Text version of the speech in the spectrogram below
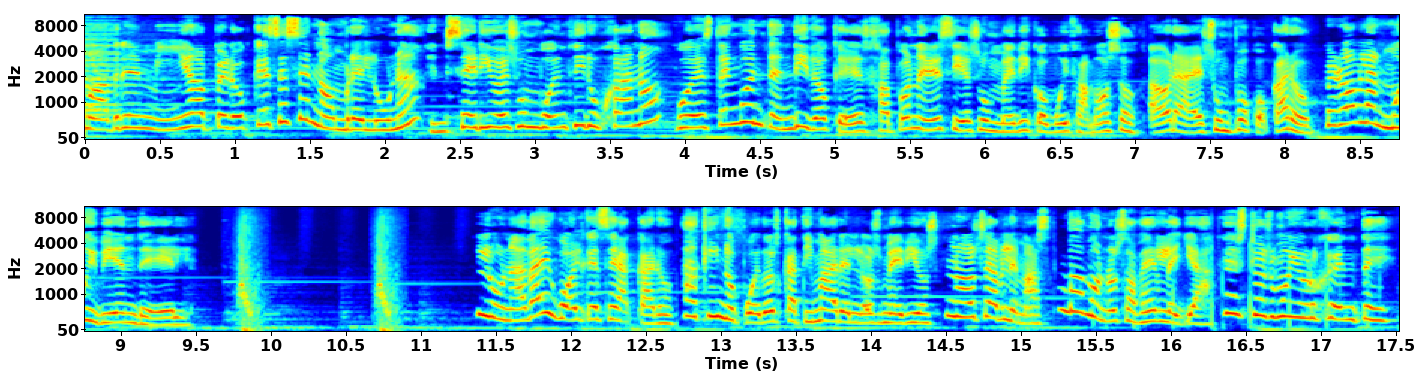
Madre mía, ¿pero qué es ese nombre, Luna? ¿En serio es un buen cirujano? Pues tengo entendido que es japonés y es un médico muy famoso. Ahora es un poco caro, pero hablan muy bien de él. Luna, da igual que sea caro. Aquí no puedo escatimar en los medios. No se hable más. Vámonos a verle ya. Esto es muy urgente.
